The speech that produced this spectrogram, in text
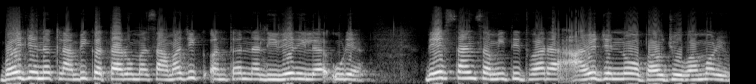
ભયજનક લાંબી કતારોમાં સામાજિક અંતરના લીલે લીલા ઉડ્યા. દેવસ્થાન સમિતિ દ્વારા આયોજનનો અભાવ જોવા મળ્યો.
